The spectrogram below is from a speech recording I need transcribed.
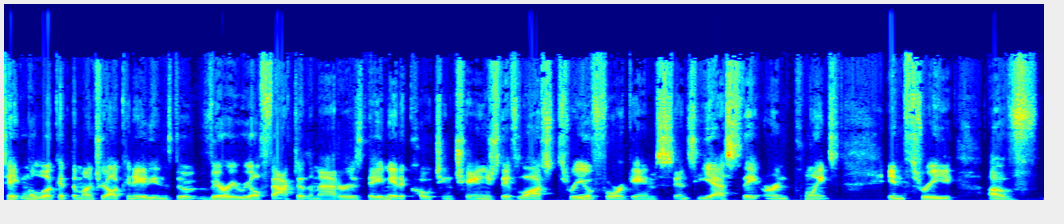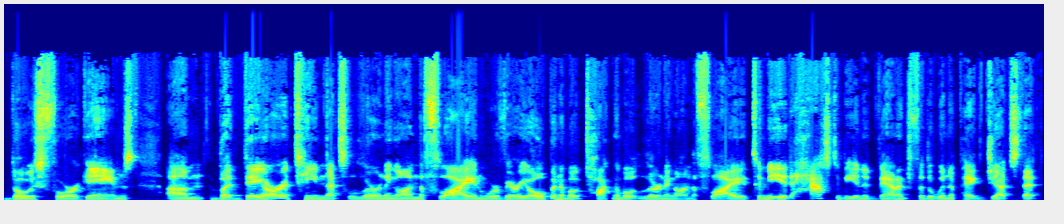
taking a look at the Montreal Canadiens, the very real fact of the matter is they made a coaching change. They've lost three of four games since. Yes, they earned points in three of those four games. Um, but they are a team that's learning on the fly, and we're very open about talking about learning on the fly. To me, it has to be an advantage for the Winnipeg Jets that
